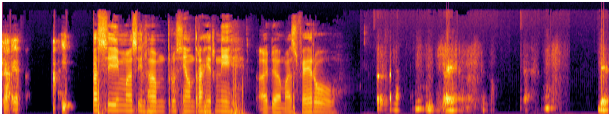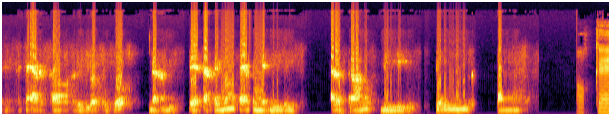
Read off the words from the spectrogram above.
KRAI. Terima kasih Mas Ilham. Terus yang terakhir nih ada Mas Vero. saya dari TKR ke 2020 dan di SRT ini saya menjadi elektronik di tim Oke,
